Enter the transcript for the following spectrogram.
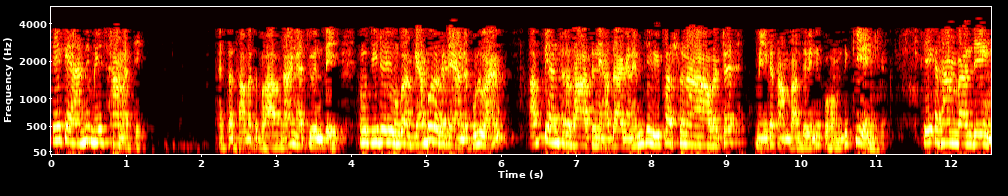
ඒක යන්නේ මේ සමතේ. නැත්නම් සමත භාවනාවෙන් ඇති වෙන දේ. නමුත් ඊට හුඟක් ගැඹුරකට යන්න පුළුවන්. අභ්‍යන්තර සාසනය හදාගැනීමේදී විපස්සනාවට මේක සම්බන්ධ වෙන්නේ කොහොමද කියන එක. ඒක සම්බන්ධයෙන්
